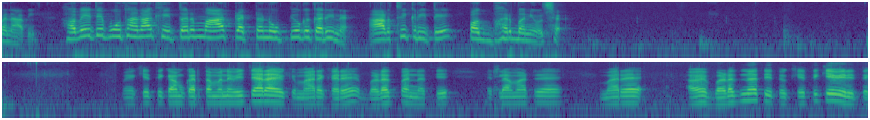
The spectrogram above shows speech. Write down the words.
બનાવી. હવે તે પોતાના ખેતરમાં ટ્રેક્ટરનો ઉપયોગ કરીને આર્થિક રીતે પગભર બન્યો છે. મેં ખેતી કામ કરતા મને વિચાર આવ્યો કે મારે ઘરે બળદ પણ નથી, એટલા માટે મારે હવે બળદ નથી તો ખેતી કેવી રીતે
